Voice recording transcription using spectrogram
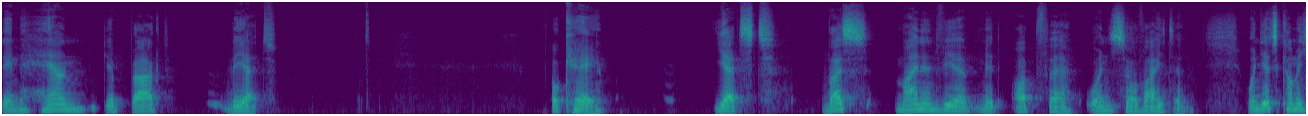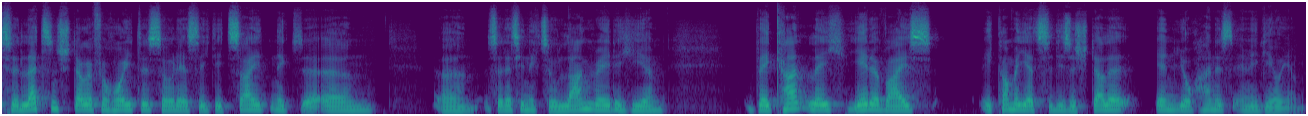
dem Herrn gebracht wird. Okay, jetzt, was meinen wir mit Opfer und so weiter? Und jetzt komme ich zur letzten Stelle für heute, so dass ich die Zeit nicht, äh, äh, so dass ich nicht zu lang rede hier. Bekanntlich, jeder weiß, ich komme jetzt zu dieser Stelle in Johannes Evangelium.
